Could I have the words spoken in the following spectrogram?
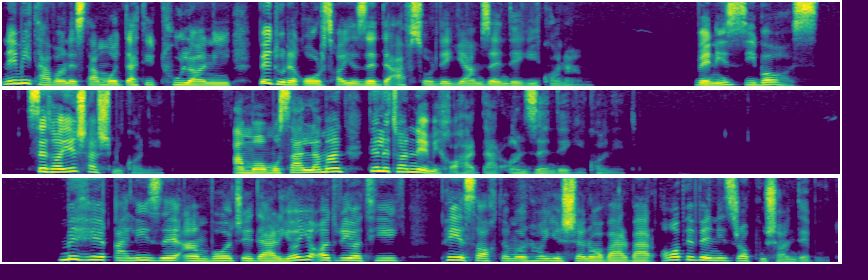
نمی توانستم مدتی طولانی بدون قرص های ضد افسردگیم زندگی کنم. ونیز زیباست. ستایشش می کنید. اما مسلما دلتان نمی‌خواهد در آن زندگی کنید. مه قلیز امواج دریای آدریاتیک پی ساختمان های شناور بر آب ونیز را پوشانده بود.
